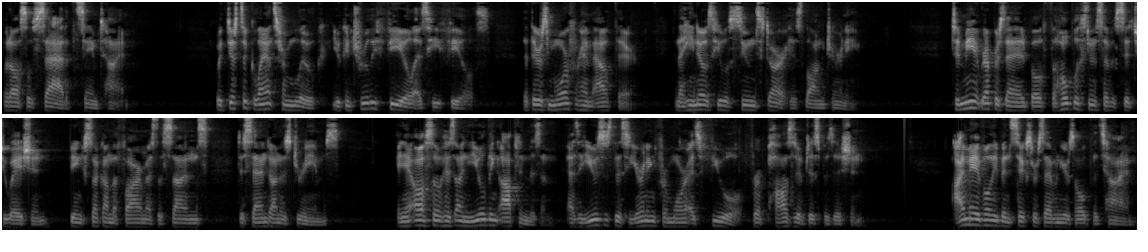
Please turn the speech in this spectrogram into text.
but also sad at the same time. With just a glance from Luke, you can truly feel as he feels that there is more for him out there, and that he knows he will soon start his long journey. To me, it represented both the hopelessness of his situation, being stuck on the farm as the suns descend on his dreams, and yet also his unyielding optimism as he uses this yearning for more as fuel for a positive disposition. I may have only been six or seven years old at the time,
